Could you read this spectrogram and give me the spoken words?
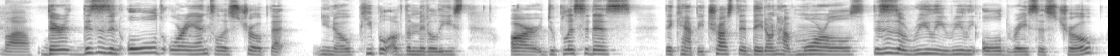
Wow. There this is an old orientalist trope that, you know, people of the Middle East are duplicitous, they can't be trusted, they don't have morals. This is a really really old racist trope,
